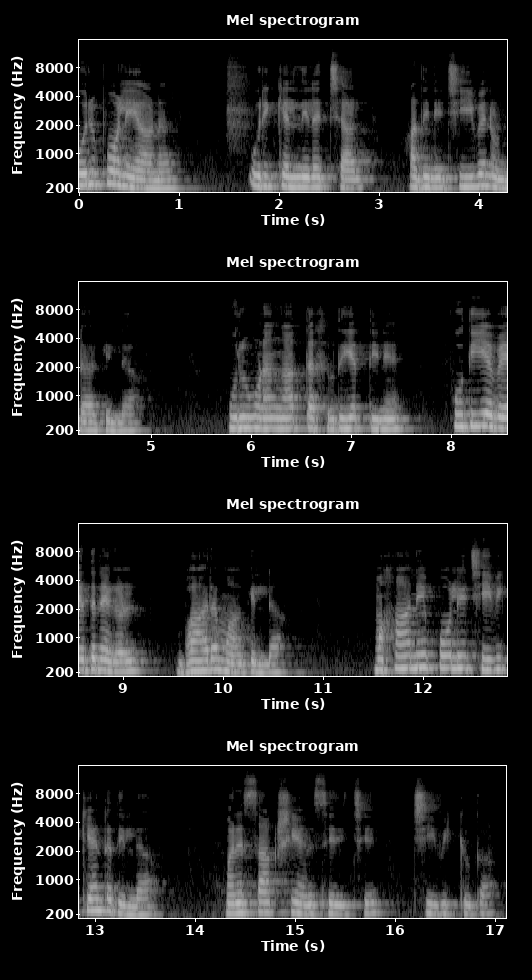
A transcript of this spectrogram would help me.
ഒരുപോലെയാണ്. ഒരിക്കൽ നിലച്ചാൽ അതിന് ജീവനുണ്ടാകില്ല. മുറിവുണങ്ങാത്ത ഹൃദയത്തിന് പുതിയ വേദനകൾ ഭാരമാകില്ല. മഹാനെ പോലെ ജീവിക്കേണ്ടതില്ല. മനസാക്ഷി അനുസരിച്ച് ജീവിക്കുക.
